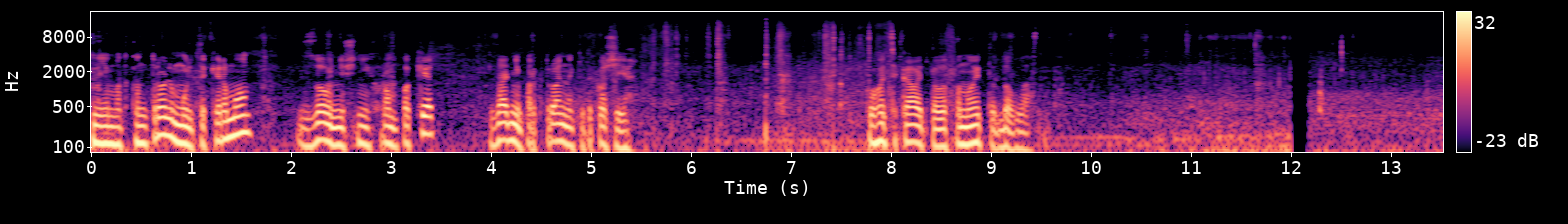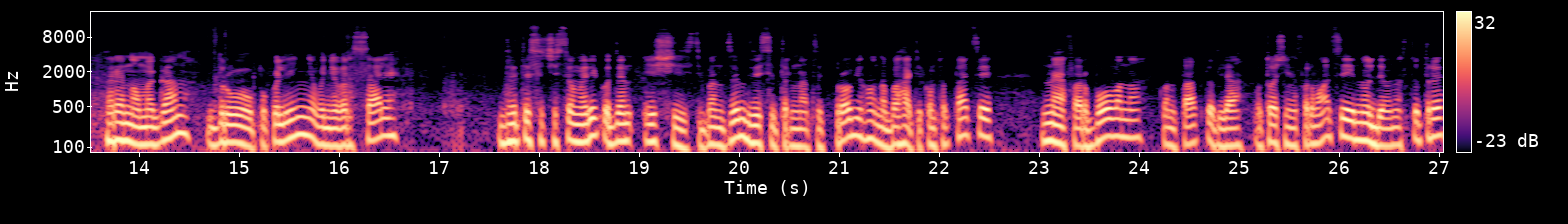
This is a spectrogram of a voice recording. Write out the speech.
Клімат-контроль, мультикермо, зовнішній хромпакет. Задні парктроники також є. Кого цікавить, телефонуйте до власника. Renault Megane другого покоління в універсалі. 2007 рік 1,6 бензин 213 пробігу на багатій комплектації. Не фарбована. Контакти для уточнення інформації 093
